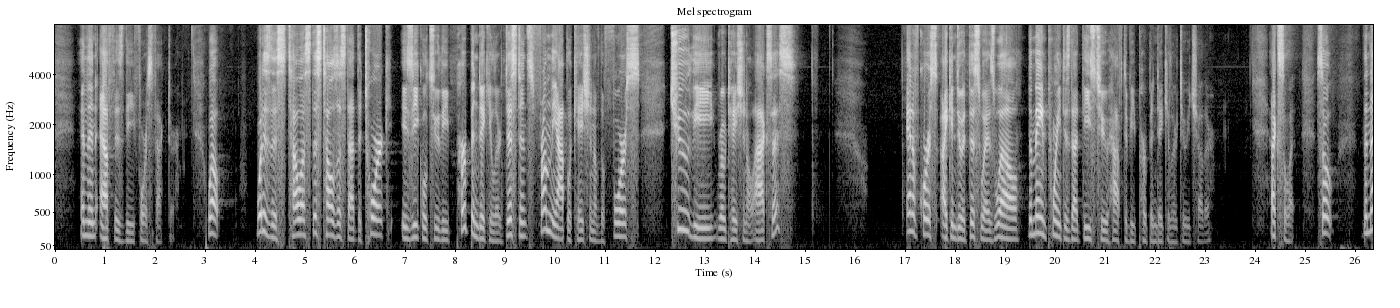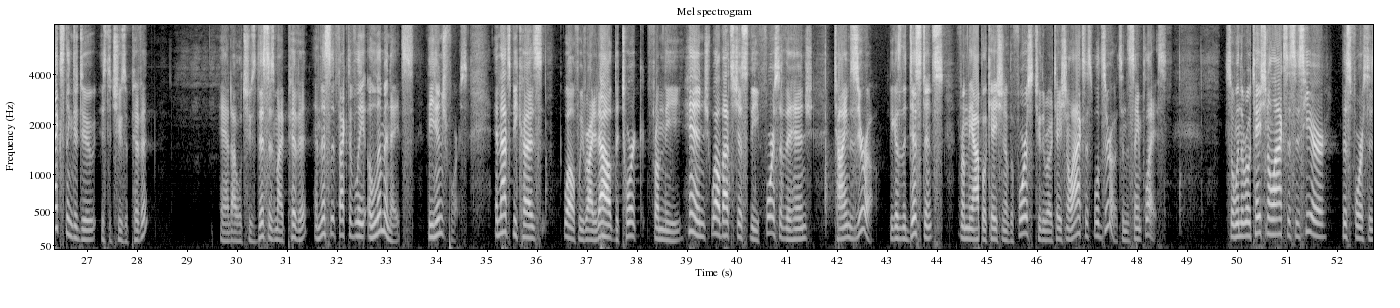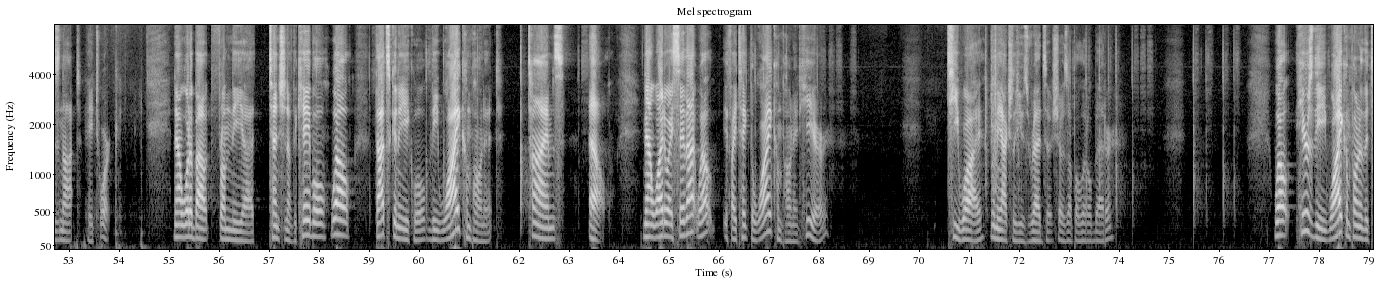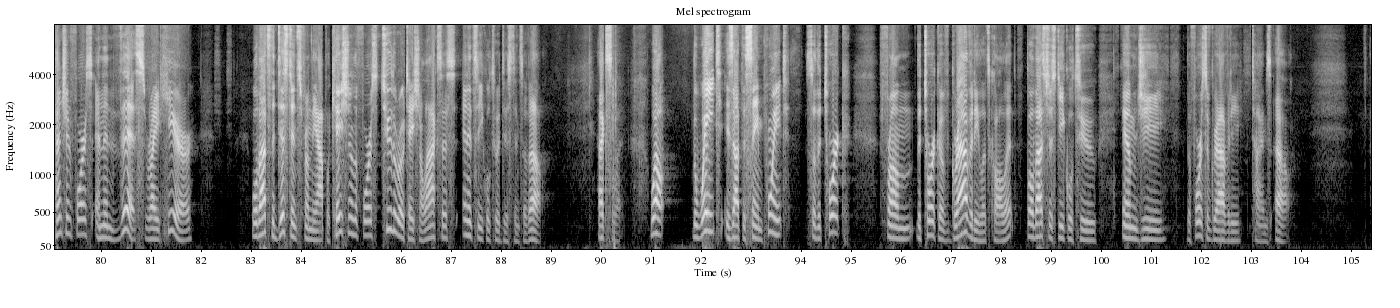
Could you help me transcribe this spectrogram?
and then F is the force vector. Well, what does this tell us? This tells us that the torque is equal to the perpendicular distance from the application of the force to the rotational axis, and of course, I can do it this way as well. The main point is that these two have to be perpendicular to each other. Excellent. So the next thing to do is to choose a pivot. And I will choose this as my pivot. And this effectively eliminates the hinge force. And that's because, well, if we write it out, the torque from the hinge, well, that's just the force of the hinge times zero. Because the distance from the application of the force to the rotational axis, well, it's zero. It's in the same place. So when the rotational axis is here, this force is not a torque. Now what about from the uh, tension of the cable? Well, that's going to equal the y component times L. Now why do I say that? Well, if I take the y component here, ty, let me actually use red so it shows up a little better. Well, here's the y component of the tension force, and then this right here, well, that's the distance from the application of the force to the rotational axis, and it's equal to a distance of L. Excellent. Well, the weight is at the same point, so the torque from the torque of gravity, let's call it, well, that's just equal to mg, the force of gravity, times L.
